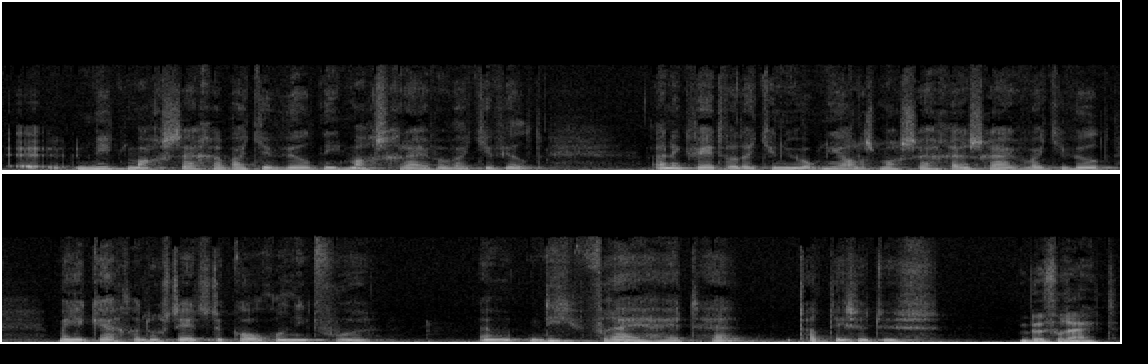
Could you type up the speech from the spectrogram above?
eh, niet mag zeggen wat je wilt... niet mag schrijven wat je wilt. En ik weet wel dat je nu ook niet alles mag zeggen en schrijven wat je wilt... maar je krijgt er nog steeds de kogel niet voor. En die vrijheid, hè, dat is het dus. Bevrijd.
